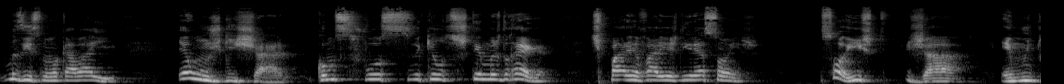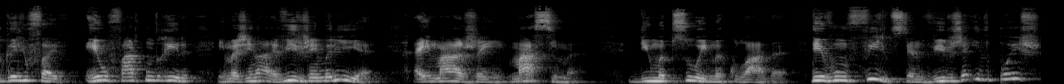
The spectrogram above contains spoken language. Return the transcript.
Mas isso não acaba aí. É um esguichar como se fosse aqueles sistemas de rega. Dispara em várias direções. Só isto já é muito galhofeiro. Eu farto-me de rir. Imaginar a Virgem Maria, a imagem máxima de uma pessoa imaculada, teve um filho sendo virgem e depois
